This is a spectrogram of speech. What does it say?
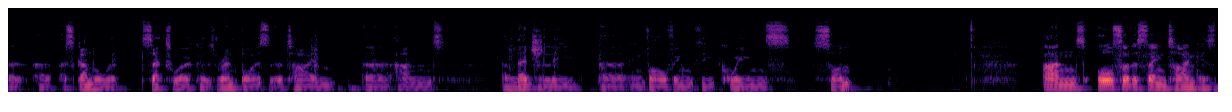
a, a, a scandal with sex workers, rent boys at the time, uh, and allegedly uh, involving the Queen's son. And also at the same time, his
